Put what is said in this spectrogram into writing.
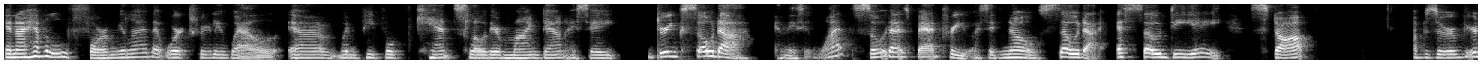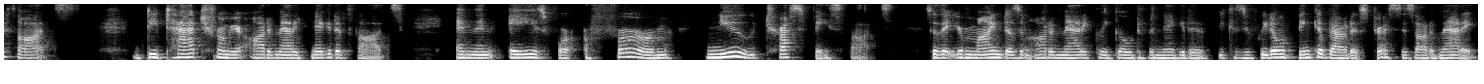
And I have a little formula that works really well. Uh, when people can't slow their mind down, I say, drink soda. And they say, What? Soda is bad for you. I said, No, soda, S O D A. Stop, observe your thoughts, detach from your automatic negative thoughts, and then A is for affirm new trust based thoughts so that your mind doesn't automatically go to the negative. Because if we don't think about it, stress is automatic.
